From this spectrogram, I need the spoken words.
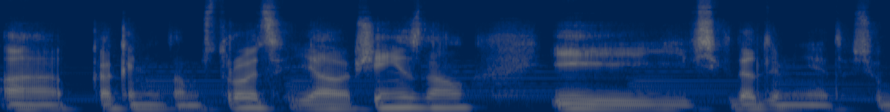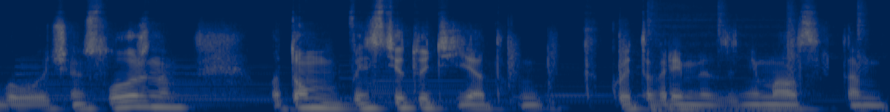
а как они там строятся, я вообще не знал. И всегда для меня это все было очень сложным. Потом в институте я там какое-то время занимался там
